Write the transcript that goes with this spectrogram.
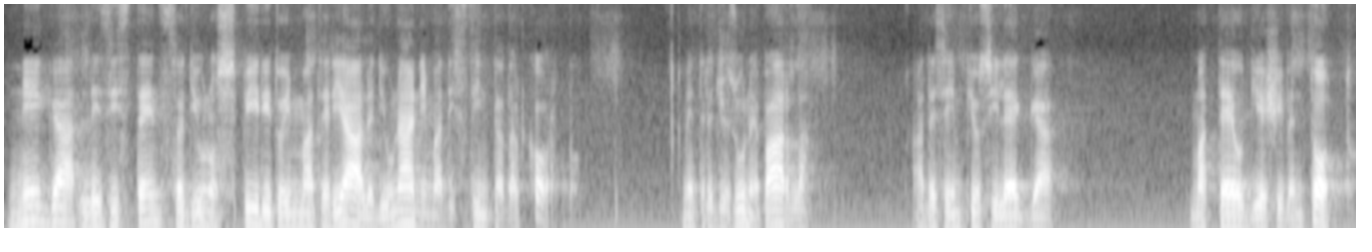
nega l'esistenza di uno spirito immateriale, di un'anima distinta dal corpo, mentre Gesù ne parla. Ad esempio si legga Matteo 10:28.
